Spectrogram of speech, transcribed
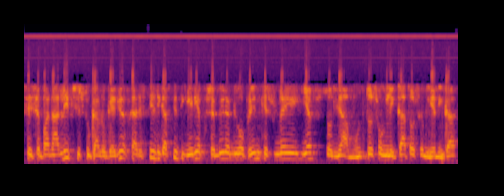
Στις επαναλήψεις του καλοκαιριού ευχαριστήθηκα αυτή την κυρία που σε πήρε λίγο πριν και σου λέει Γεια σου, στολιά μου. Τόσο γλυκά, τόσο ευγενικά.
